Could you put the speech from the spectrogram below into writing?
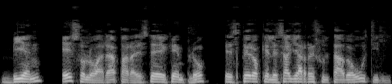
Bien, eso lo hará para este ejemplo, espero que les haya resultado útil.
